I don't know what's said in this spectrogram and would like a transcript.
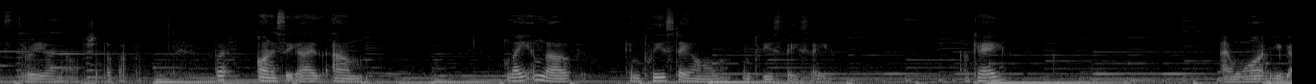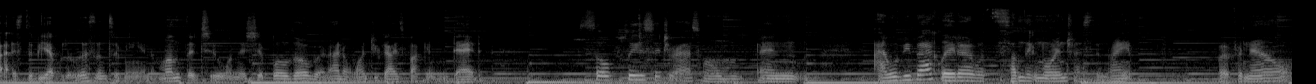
It's three, I know. Shut the fuck up. But honestly, guys, um, light and love, and please stay home and please stay safe. Okay? I want you guys to be able to listen to me in a month or two when this shit blows over, and I don't want you guys fucking dead. So please sit your ass home and I will be back later with something more interesting, right? But for now,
